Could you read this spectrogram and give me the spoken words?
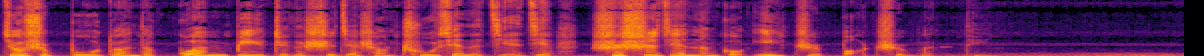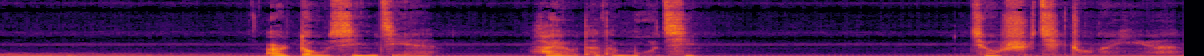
就是不断的关闭这个世界上出现的结界，使世界能够一直保持稳定。而董新杰，还有他的母亲，就是其中的一员。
